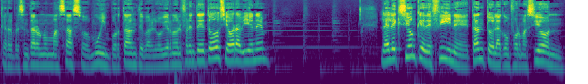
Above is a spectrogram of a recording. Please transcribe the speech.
que representaron un masazo muy importante para el gobierno del Frente de Todos, y ahora viene la elección que define tanto la conformación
